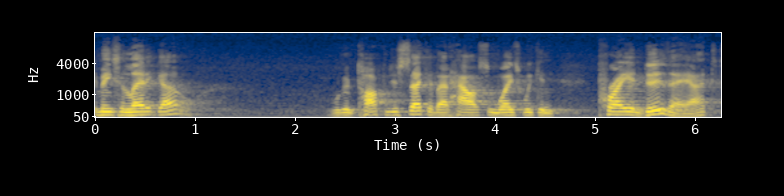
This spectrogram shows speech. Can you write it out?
It means to let it go. We're going to talk in just a second about how some ways we can pray and do that.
